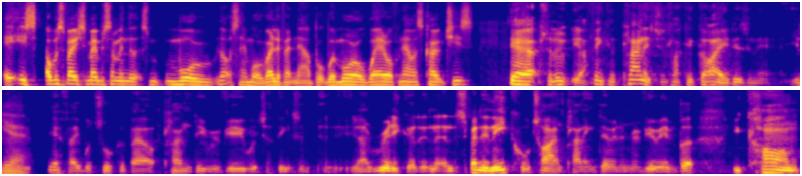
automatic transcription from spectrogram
Is observation maybe something that's more, not saying more relevant now, but we're more aware of now as coaches? Yeah, absolutely. I think the plan is just like a guide, isn't it? You know, yeah. The FA will talk about plan, do, review, which I think is you know really good, and, and spending equal time planning, doing, and reviewing. But you can't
